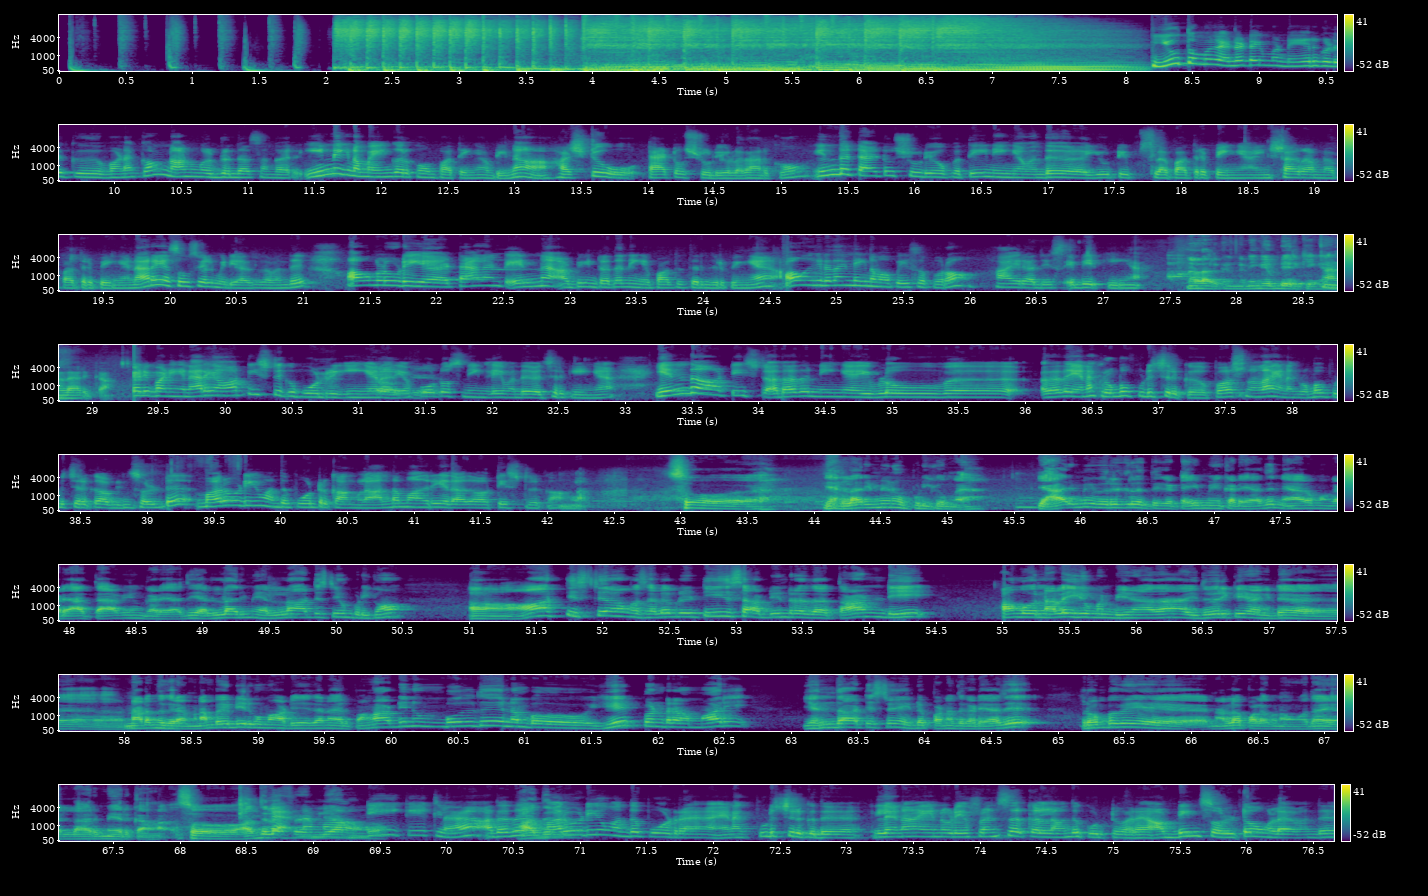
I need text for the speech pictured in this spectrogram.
தமிழ் என்டர்டைன்மெண்ட் நேயர்களுக்கு வணக்கம். நான் உங்கள் பிருந்தா சங்கர். இன்னைக்கு நம்ம எங்க இருக்கோம் பாத்தீங்க அப்படின்னா ஹஷ் டூ டேட்டூ ஸ்டுடியோல தான் இருக்கோம். இந்த டேட்டூ ஸ்டுடியோ பத்தி நீங்க வந்து யூடியூப்ஸ்ல பார்த்திருப்பீங்க இன்ஸ்டாகிராம்ல பார்த்திருப்பீங்க நிறைய சோஷியல் மீடியாஸ்ல வந்து அவங்களுடைய டேலண்ட் என்ன அப்படின்றத நீங்க பார்த்து தெரிஞ்சிருப்பீங்க. அவங்க கிட்ட தான் இன்னைக்கு நம்ம பேச போறோம். ஹாய் ராஜேஷ் எப்படி இருக்கீங்க? நல்லா இருக்குங்க. நீங்க எப்படி இருக்கீங்க? நல்லா இருக்கா கண்டிப்பா நீங்க நிறைய ஆர்டிஸ்ட்டுக்கு போட்டிருக்கீங்க நிறைய போட்டோஸ் நீங்களே வந்து வச்சிருக்கீங்க. எந்த ஆர்டிஸ்ட் அதாவது நீங்க இவ்வளவு அதாவது எனக்கு ரொம்ப பிடிச்சிருக்கு. பர்சனலா எனக்கு ரொம்ப பிடிச்சிருக்கு. அப்படின்னு சொல்லிட்டு மறுபடியும் வந்து போட்டிருக்காங்களா? அந்த மாதிரி ஏதாவது ஆர்டிஸ்ட் இருக்காங்களா? ஸோ எல்லாரையுமே எனக்கு பிடிக்குங்க. யாருமே வெறுக்கிறதுக்கு டைமே கிடையாது நேரமும் கிடையாது தேவையும் கிடையாது. எல்லாருமே எல்லா ஆர்டிஸ்ட்டையும் பிடிக்கும். ஆர்டிஸ்ட்டு அவங்க செலிப்ரிட்டிஸ் அப்படின்றத தாண்டி அவங்க ஒரு நல்ல ஹியூமன் பீனாக தான் இது வரைக்கும் என்கிட்ட நடந்துக்கிறாங்க. நம்ம எப்படி இருக்கோமோ அப்படியே தானே இருப்பாங்க. அப்படின்னும் போது நம்ம ஹேட் பண்ணுற மாதிரி எந்த ஆர்டிஸ்ட்டும் என்கிட்ட பண்ணது கிடையாது. ரொம்பவே நல்லா பழகுனவங்க தான் எல்லாருமே இருக்காங்க. ஸோ அதில் அப்படி கேட்கல அதாவது அது- மறுபடியும் வந்து போடுறேன். எனக்கு பிடிச்சிருக்குது. இல்லைன்னா என்னுடைய ஃப்ரெண்ட் சர்க்கிள்ல வந்து கூப்பிட்டு வரேன். அப்படின்னு சொல்லிட்டு உங்களை வந்து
